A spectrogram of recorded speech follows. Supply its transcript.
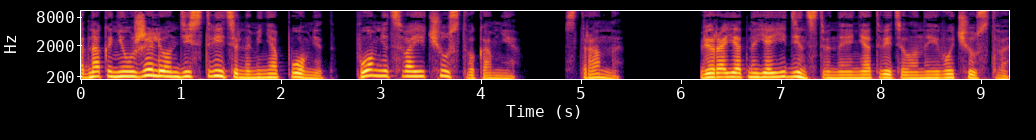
Однако неужели он действительно меня помнит, помнит свои чувства ко мне? Странно. Вероятно, я единственная не ответила на его чувства.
